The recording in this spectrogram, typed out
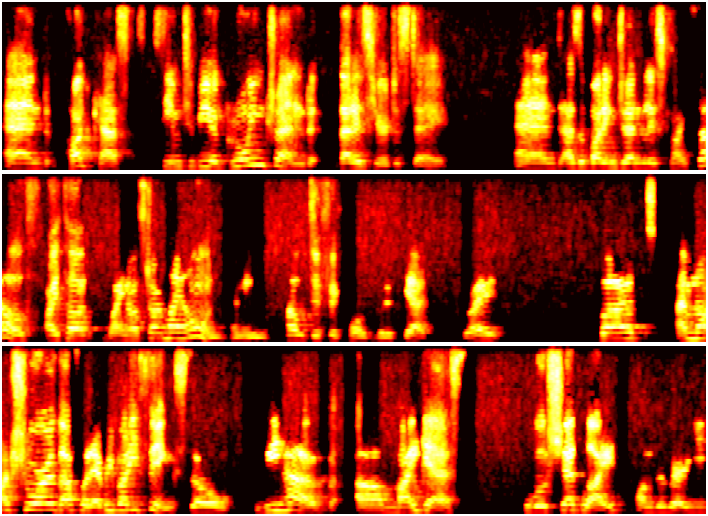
And podcasts seem to be a growing trend that is here to stay. And as a budding journalist myself, I thought, why not start my own? I mean, how difficult would it get, right? But I'm not sure that's what everybody thinks. So we have uh, my guest who will shed light on the very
